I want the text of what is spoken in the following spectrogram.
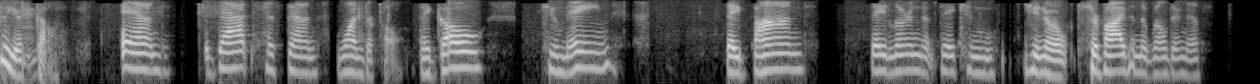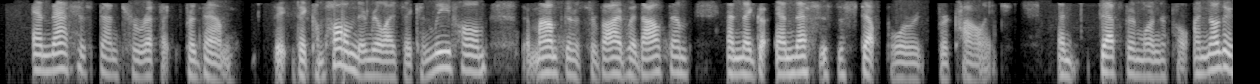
two years mm-hmm. ago, and that has been wonderful. They go to Maine, they bond, they learn that they can, you know, survive in the wilderness, and that has been terrific for them. They, they come home, they realize they can leave home, that mom's going to survive without them, and they go, and this is the step forward for college and that's been wonderful. Another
